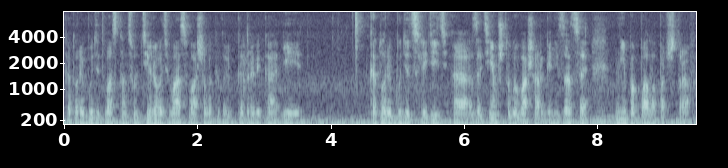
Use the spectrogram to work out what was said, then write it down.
который будет вас консультировать, вас, вашего кадровика, и который будет следить э, за тем, чтобы ваша организация не попала под штрафы.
